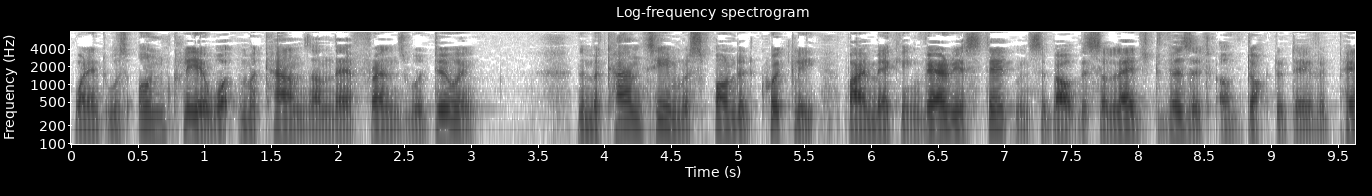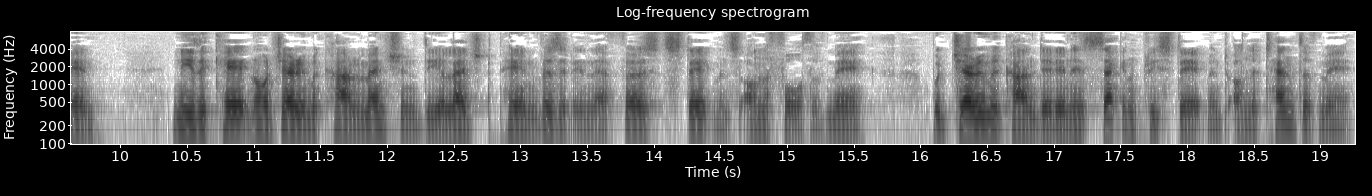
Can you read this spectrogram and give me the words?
when it was unclear what the McCanns and their friends were doing. The McCann team responded quickly by making various statements about this alleged visit of Dr. David Payne. Neither Kate nor Gerry McCann mentioned the alleged Payne visit in their first statements on the 4th of May, but Gerry McCann did in his second police statement on the 10th of May.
